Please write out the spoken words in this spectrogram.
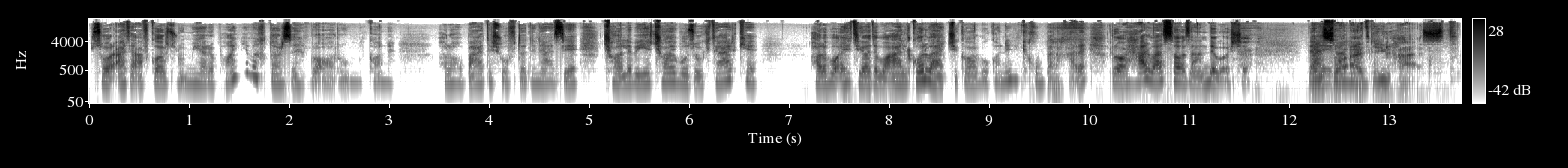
سرعت افکارتون رو میاره پایین یه مقدار ذهن رو آروم می‌کنه. حالا خب بعدش افتادین از یه چاله به یه چای بزرگتر که حالا با احتیاط با الکل بعد چی کار بکنین؟ که خب بالاخره راه حل باید سازنده باشه. این سرعتگیر هست.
